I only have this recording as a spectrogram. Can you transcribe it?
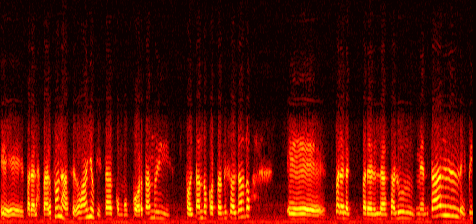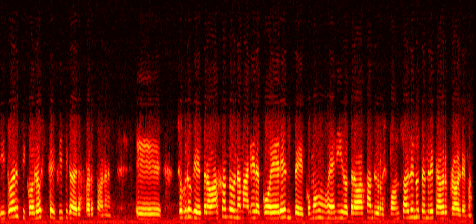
eh, para las personas hace dos años que está como cortando y soltando, cortando y soltando, eh, para, la, para la salud mental, espiritual, psicológica y física de las personas. Eh, yo creo que trabajando de una manera coherente, como hemos venido trabajando y responsable, no tendría que haber problema.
